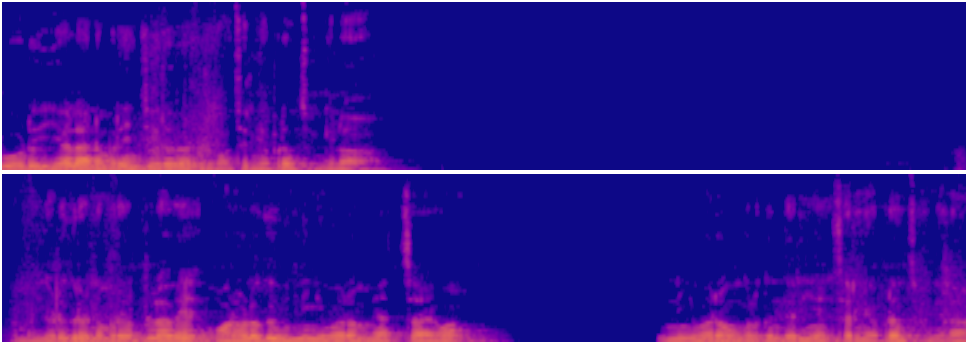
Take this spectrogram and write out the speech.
போர்டு ஏழாம் நம்பரையும் ஜீரோவே எடுத்திருக்கோம். சரிங்க அப்புறம் சரிங்களா நம்ம எடுக்கிற நம்பர் ஃபுல்லாகவே ஓரளவுக்கு வின்னிங் வரும் மேட்ச் ஆகும். வின்னிங் வரும் உங்களுக்கும் தெரியும். சரிங்க ஃப்ரெண்ட்ஸ் ஓகேங்களா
